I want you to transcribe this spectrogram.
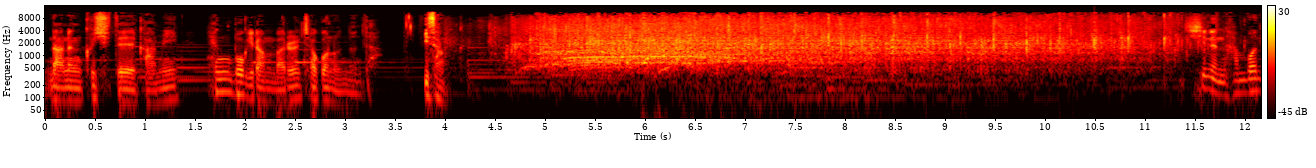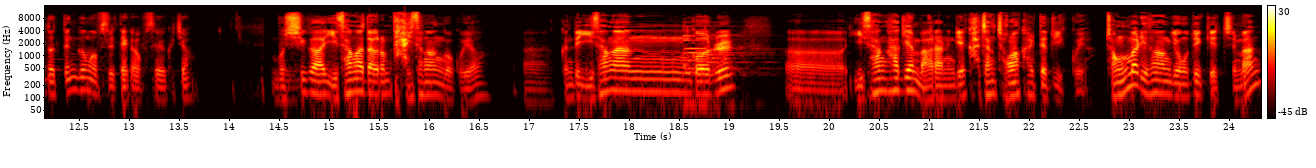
나는 그 시대에 감히 행복이란 말을 적어 놓는다. 이상. 시는 한 번도 뜬금없을 때가 없어요. 그죠? 뭐 시가 이상하다 그러면 다 이상한 거고요. 어, 근데 이상한 거를 어, 이상하게 말하는 게 가장 정확할 때도 있고요. 정말 이상한 경우도 있겠지만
